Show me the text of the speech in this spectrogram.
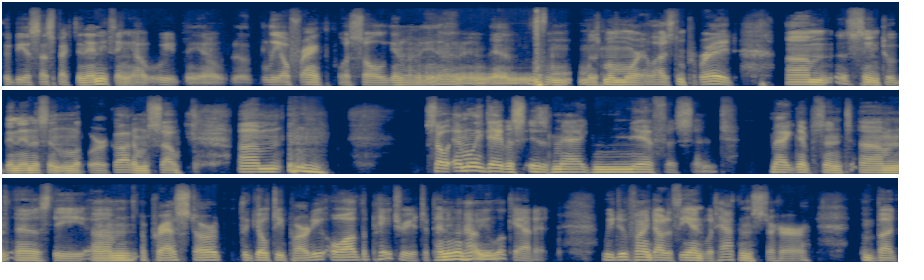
could be a suspect in anything. Uh, we, you know, Leo Frank, poor soul, you know, I mean, uh, was memorialized in parade, um, seemed to have been innocent, and look where it got him. So, um, so Emily Davis is magnificent magnificent um, as the um, oppressed or the guilty party or the patriot, depending on how you look at it. We do find out at the end what happens to her, but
